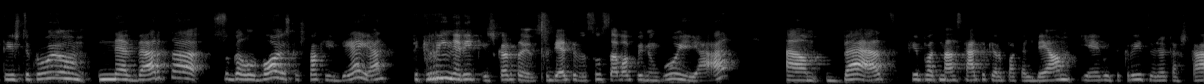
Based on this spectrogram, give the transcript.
tai iš tikrųjų neverta sugalvojus kažkokią idėją, tikrai nereikia iš karto sudėti visų savo pinigų į ją, Um, bet, kaip pat mes ką tik ir pakalbėjom, jeigu tikrai turi kažką,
